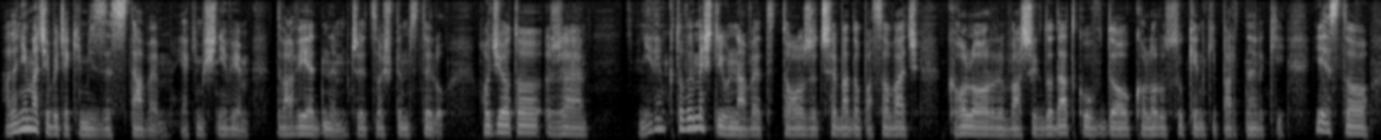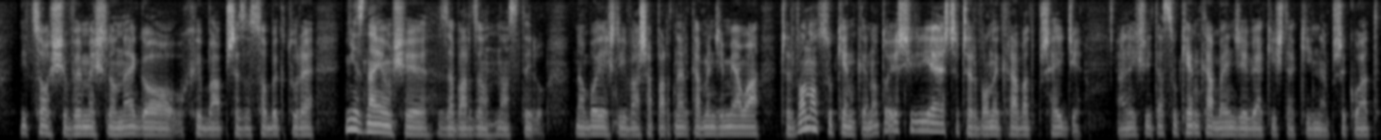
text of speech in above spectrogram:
ale nie macie być jakimś zestawem, jakimś, nie wiem, dwa w jednym czy coś w tym stylu. Chodzi o to, że nie wiem, kto wymyślił nawet to, że trzeba dopasować kolor waszych dodatków do koloru sukienki partnerki. Jest to coś wymyślonego chyba przez osoby, które nie znają się za bardzo na stylu. No bo jeśli wasza partnerka będzie miała czerwoną sukienkę, no to jeśli jeszcze czerwony krawat przejdzie. Ale jeśli ta sukienka będzie w jakiś taki na przykład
